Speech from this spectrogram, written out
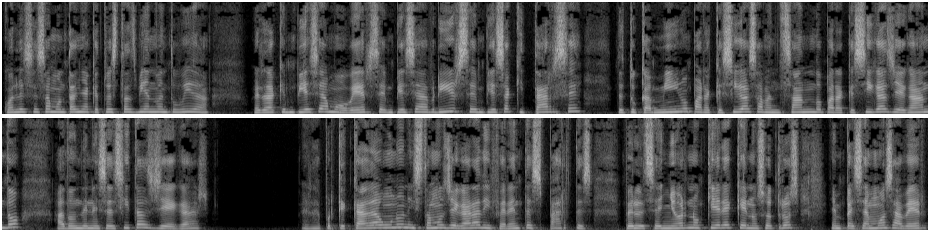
¿cuál es esa montaña que tú estás viendo en tu vida? ¿Verdad? Que empiece a moverse, empiece a abrirse, empiece a quitarse de tu camino para que sigas avanzando, para que sigas llegando a donde necesitas llegar. ¿verdad? Porque cada uno necesitamos llegar a diferentes partes, pero el Señor no quiere que nosotros empecemos a ver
